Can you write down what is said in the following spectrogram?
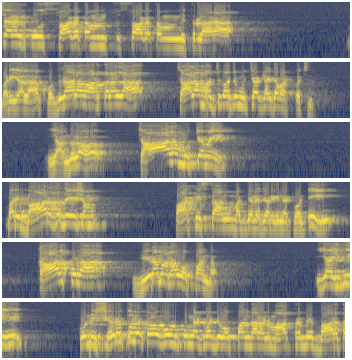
ఉదయం కు స్వాగతం సుస్వాగతం మిత్రులారా. మరి అలా పొద్దుగాల వార్తలల్లా చాలా మంచి మంచి ముచ్చట్లయితే పట్టుకొచ్చింది ఇక అందులో చాలా ముఖ్యమైనవి మరి భారతదేశం పాకిస్తాన్ మధ్యన జరిగినటువంటి కాల్పుల విరమణ ఒప్పందం. ఇక ఇది కొన్ని షరతులతో కూడుకున్నటువంటి ఒప్పందాలను మాత్రమే భారత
